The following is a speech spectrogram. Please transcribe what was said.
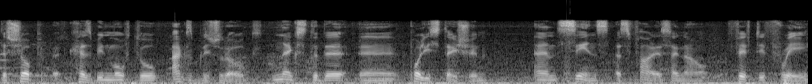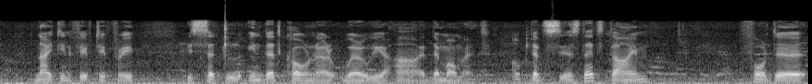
the shop has been moved to Uxbridge Road, next to the uh, police station, and since, as far as I know, 53, 1953, is settled in that corner where we are at the moment. Okay. That since that time, for the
